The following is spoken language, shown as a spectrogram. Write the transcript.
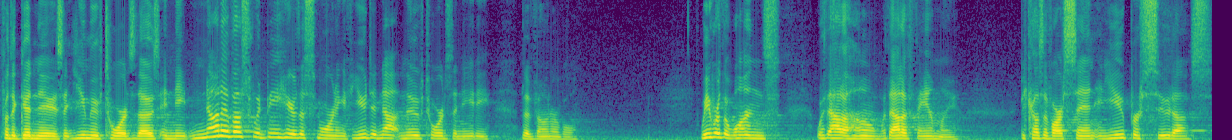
for the good news that you move towards those in need. None of us would be here this morning if you did not move towards the needy, the vulnerable. We were the ones without a home, without a family because of our sin, and you pursued us.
